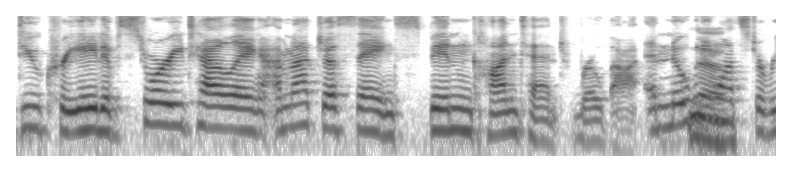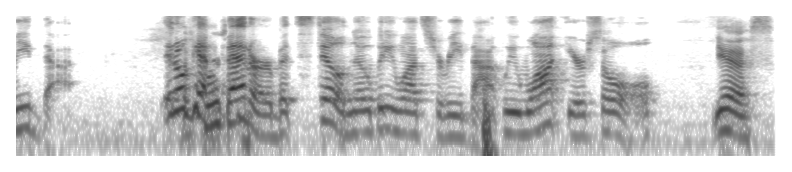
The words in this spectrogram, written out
do creative storytelling. I'm not just saying spin content robot and nobody No. wants to read that. It'll Of get course not. better, but still nobody wants to read that. We want your soul. Yes.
